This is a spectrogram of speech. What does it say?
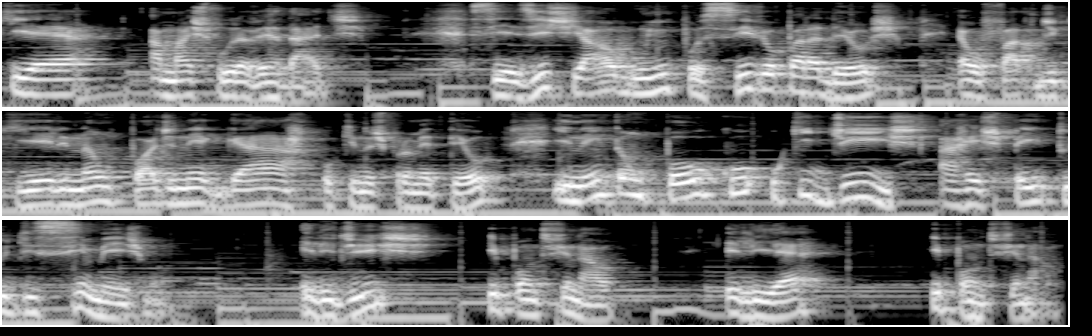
que é a mais pura verdade. Se existe algo impossível para Deus, é o fato de que ele não pode negar o que nos prometeu e nem tampouco o que diz a respeito de si mesmo. Ele diz e ponto final. Ele é e ponto final.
